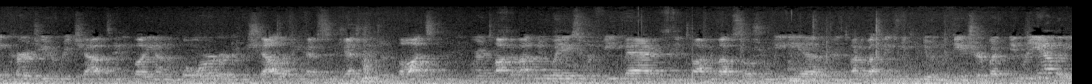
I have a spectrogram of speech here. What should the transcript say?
encourage you to reach out to anybody on the board or to Michelle if you have suggestions or thoughts. We're going to talk about new ways for feedback. We're going to talk about social media. We're going to talk about things we can do in the future. But in reality,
